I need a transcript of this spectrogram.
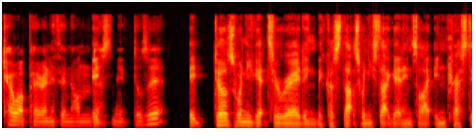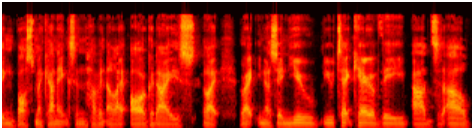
co-op or anything on It- Destiny, does it? It does when you get to raiding because that's when you start getting into like interesting boss mechanics and having to like organize like right, you know, saying you you take care of the ads, I'll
